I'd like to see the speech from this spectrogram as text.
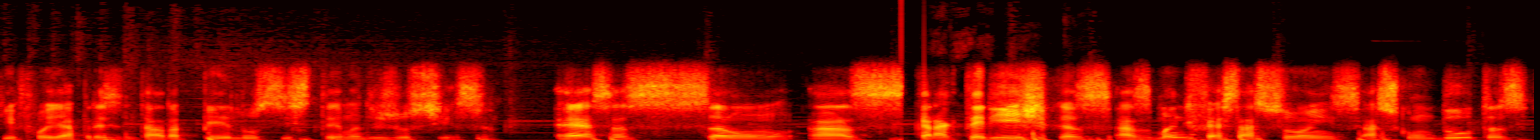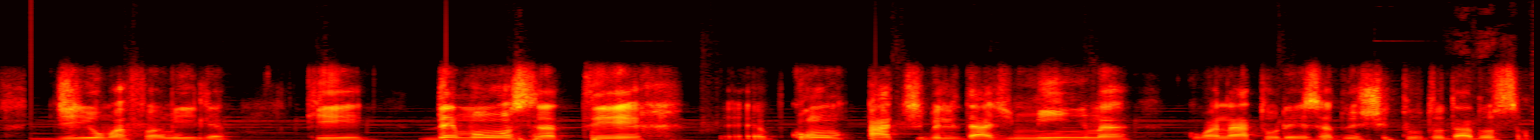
que foi apresentada pelo sistema de justiça. Essas são as características, as manifestações, as condutas de uma família que demonstra ter é, compatibilidade mínima com a natureza do Instituto da Adoção.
